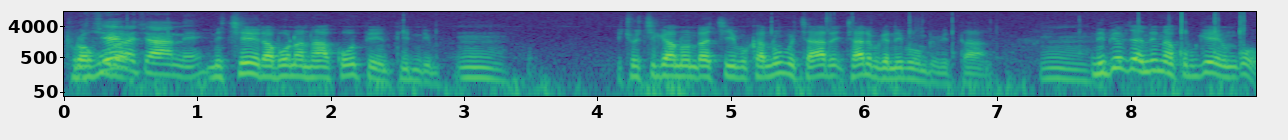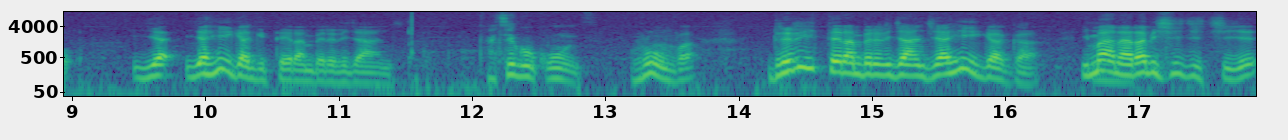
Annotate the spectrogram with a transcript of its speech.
turahura. Cyane. Ni kera abona nta content ndimo. Mm. icyo kiganiro ndacyibuka n'ubu cyarebwe n'ibihumbi bitanu. Mm. ni byo byandi nakubwiye ngo ya- yahigaga iterambere ryanjye. Akigukunze urumva? Rero iterambere ryanjye yahigaga imana yarabishyigikiye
